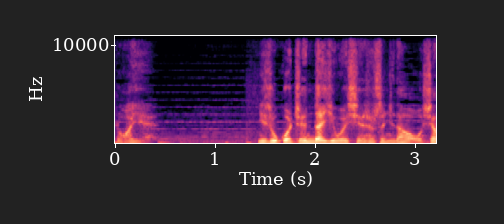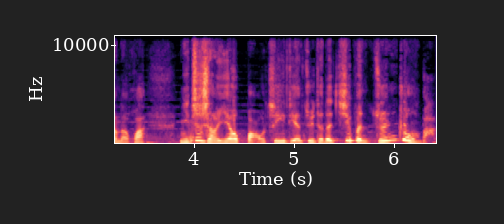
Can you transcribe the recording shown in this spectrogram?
罗隐，你如果真的以为先生是你的偶像的话，你至少也要保持一点对他的基本尊重吧。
